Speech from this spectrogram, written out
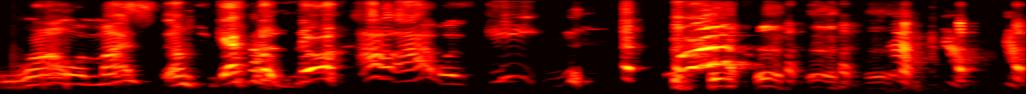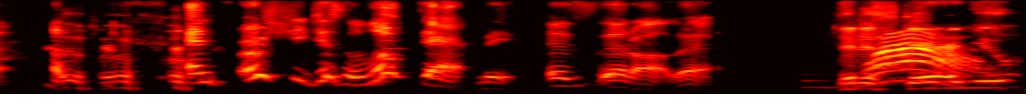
wrong with my stomach. I don't know how I was eating. and first, she just looked at me and said all that. Did it wow. scare you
